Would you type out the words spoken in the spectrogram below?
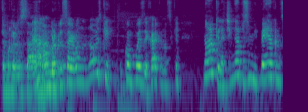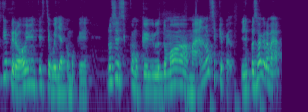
Que porque los estaba Ajá, grabando. ¿por qué lo está grabando? No, es que, ¿cómo puedes dejar? Que no sé qué. No, que la chingada, pues es mi pedo, que no sé qué. Pero obviamente este güey ya como que, no sé, si como que lo tomó mal, no sé qué pedo. Y le empezó a grabar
